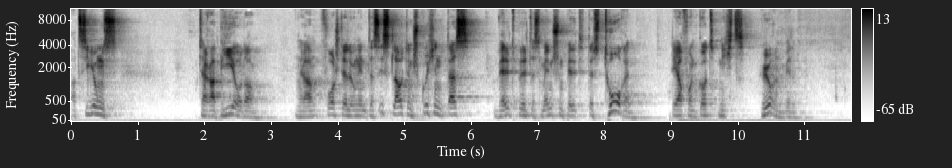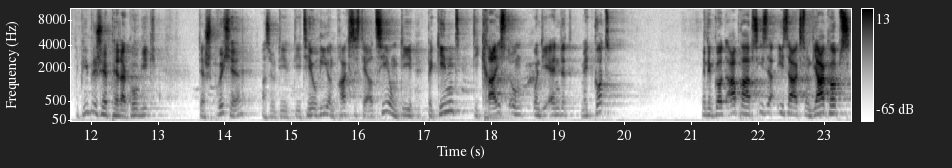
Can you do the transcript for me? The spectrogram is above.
Erziehungstherapie oder ja, Vorstellungen, das ist laut den Sprüchen das Weltbild, das Menschenbild des Toren, der von Gott nichts hören will. Die biblische Pädagogik der Sprüche, also die, die Theorie und Praxis der Erziehung, die beginnt, die kreist um und die endet mit Gott. Mit dem Gott Abrahams, Isaaks und Jakobs,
